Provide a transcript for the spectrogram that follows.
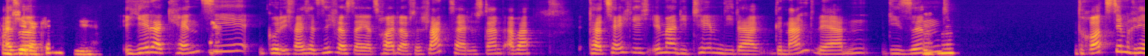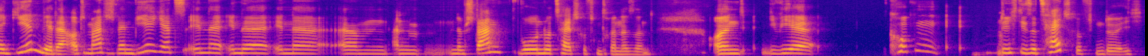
Und also, jeder kennt sie jeder kennt sie. Gut, ich weiß jetzt nicht, was da jetzt heute auf der Schlagzeile stand, aber tatsächlich immer die Themen, die da genannt werden, die sind. Mhm. Trotzdem reagieren wir da automatisch. Wenn wir jetzt in, eine, in, eine, in eine, ähm, an einem Stand, wo nur Zeitschriften drin sind, und wir gucken durch diese Zeitschriften durch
